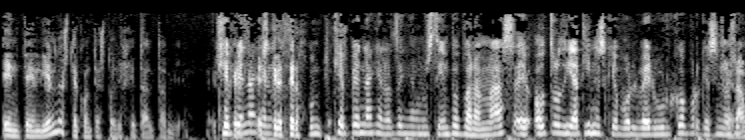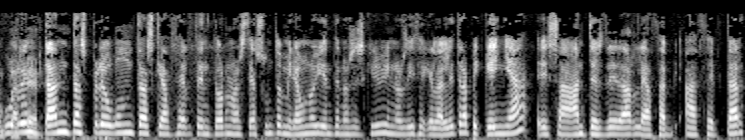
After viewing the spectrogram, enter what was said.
entendiendo este contexto digital también. Es, Qué cre- pena que es no- crecer juntos. Qué pena que no tengamos tiempo para más. Eh, otro día tienes que volver, Urco, porque se nos Será ocurren tantas preguntas que hacerte en torno a este asunto. Mira, un oyente nos escribe y nos dice que la letra pequeña, esa antes de darle a aceptar,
